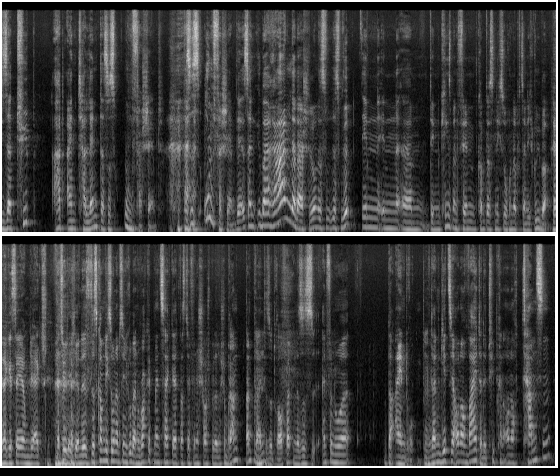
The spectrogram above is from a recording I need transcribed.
Dieser Typ hat ein Talent, das ist unverschämt. Das ist unverschämt. Der ist ein überragender Darsteller und das, das wird in, in ähm, den Kingsman-Filmen kommt das nicht so hundertprozentig rüber. ja, da geht es ja eher um die Action. Natürlich, und das, das kommt nicht so hundertprozentig rüber. In Rocketman zeigt er, was der für eine schauspielerische Brand Bandbreite Mhm. so drauf hat und das ist einfach nur beeindruckend. Mhm. Und dann geht es ja auch noch weiter. Der Typ kann auch noch tanzen.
